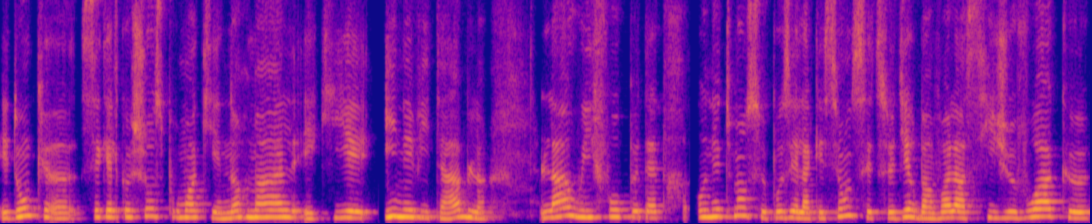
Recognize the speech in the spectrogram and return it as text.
Et donc, euh, c'est quelque chose pour moi qui est normal et qui est inévitable. Là où il faut peut-être honnêtement se poser la question, c'est de se dire, ben voilà, si je vois que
